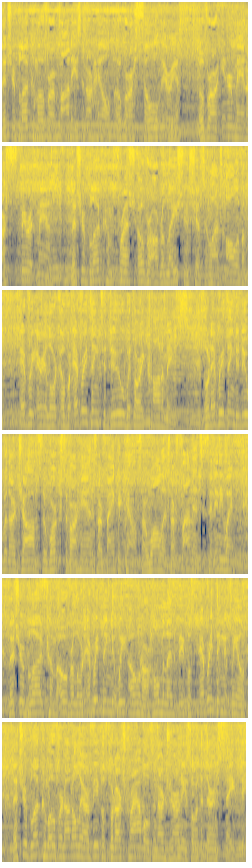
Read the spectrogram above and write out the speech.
Let your blood come over our bodies and our health, over our soul area, over our inner man, our spirit man. Let your blood come fresh over our relationships and lives, all of them. Every area, Lord, over everything to do with our economies. Lord, everything to do with our jobs, the works of our hands, our bank accounts, our wallets, our finances in any way. Let your blood come over, Lord, everything that we own, our home and land vehicles, everything that we own. Let your blood come over not only our vehicles, but our travels and our journeys, Lord, that they're in safety.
